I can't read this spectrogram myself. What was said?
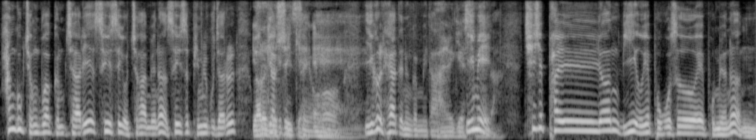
한국 정부와 검찰이 스위스에 요청하면은 스위스 비밀 구자를 열어줄 공개하게 수 돼 있게. 있어요. 예. 이걸 해야 되는 겁니다. 알겠습니다. 이미 78년 미 의회 보고서에 보면은 음.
